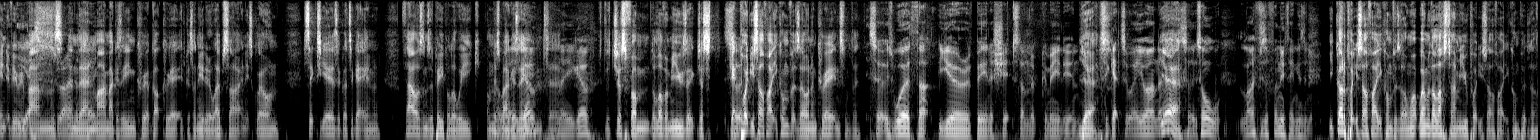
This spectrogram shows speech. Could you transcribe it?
interviewing Yes, bands, right, and then okay. my magazine cre- got created because I needed a website, and it's grown six years ago to getting thousands of people a week on this Well, there you magazine. To, There you go. just from the love of music, just get putting yourself out your comfort zone and creating something. So it was worth that year of being a shit stand-up comedian. Yes. To get to where you are now. Yeah. So it's all life is a funny thing, isn't it? You've got to put yourself out your comfort zone. When was the last time you put yourself out your comfort zone?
